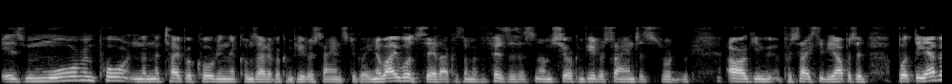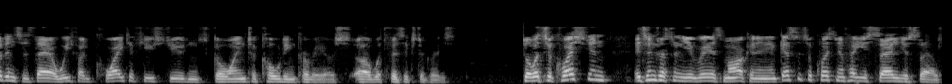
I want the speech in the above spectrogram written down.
is more important than the type of coding that comes out of a computer science degree. Now, I would say that because I'm a physicist and I'm sure computer scientists would argue precisely the opposite. But the evidence is there. We've had quite a few students go into coding careers uh, with physics degrees. So it's a question, it's interesting you raise marketing. I guess it's a question of how you sell yourself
